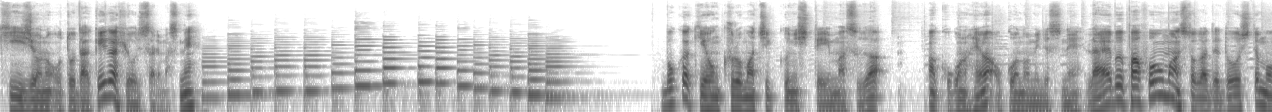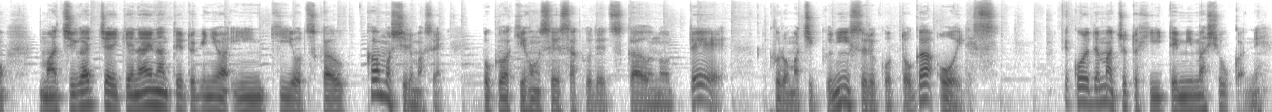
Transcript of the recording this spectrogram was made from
キー上の音だけが表示されますね。僕は基本クロマチックにしていますが、まあ、ここの辺はお好みですね。ライブパフォーマンスとかでどうしても間違っちゃいけないなんていう時にはインキーを使うかもしれません。僕は基本制作で使うので、クロマチックにすることが多いです。で、これでまあちょっと弾いてみましょうかね。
